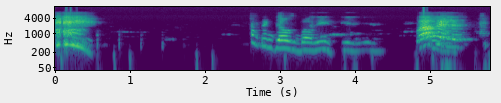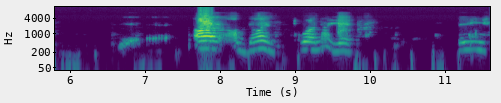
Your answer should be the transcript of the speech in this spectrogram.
I think that was about it. Yeah, yeah. Well, Yeah. Alright, I'm done. Well, not yet. Maybe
